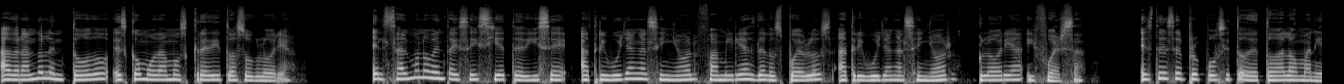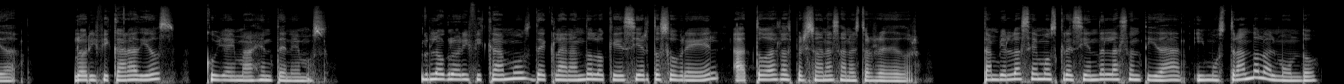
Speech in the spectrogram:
adorándolo en todo es como damos crédito a su gloria. El Salmo 96.7 dice, atribuyan al Señor familias de los pueblos, atribuyan al Señor gloria y fuerza. Este es el propósito de toda la humanidad, glorificar a Dios cuya imagen tenemos. Lo glorificamos declarando lo que es cierto sobre Él a todas las personas a nuestro alrededor. También lo hacemos creciendo en la santidad y mostrándolo al mundo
